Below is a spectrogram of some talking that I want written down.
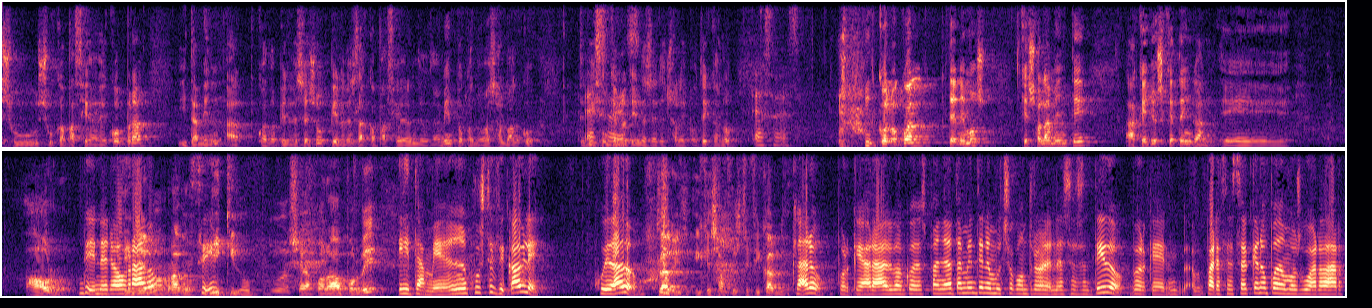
su, su, capacidad de compra y también cuando pierdes eso, pierdes la capacidad de endeudamiento. Cuando vas al banco te dicen que no tienes derecho a la hipoteca, ¿no? Eso es. Con lo cual tenemos que solamente aquellos que tengan eh, ahorro, dinero ahorrado, líquido, sea por A o por B. Y también justificable cuidado. Claro, y, que sea justificable. Claro, porque ahora el Banco de España también tiene mucho control en ese sentido, porque parece ser que no podemos guardar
